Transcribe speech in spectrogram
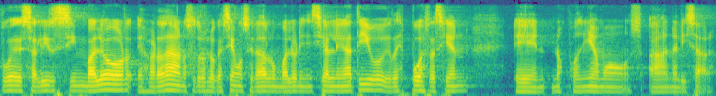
puede salir sin valor. Es verdad, nosotros lo que hacíamos era darle un valor inicial negativo y después recién eh, nos poníamos a analizar.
